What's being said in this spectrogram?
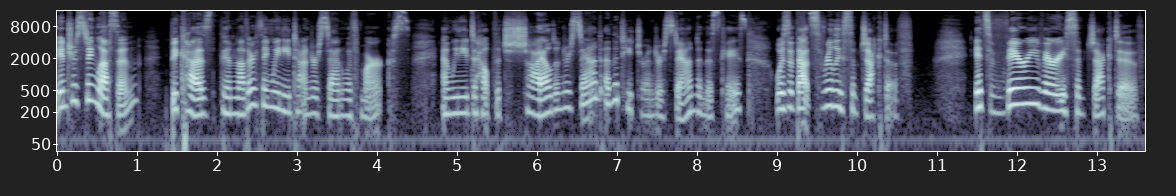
Interesting lesson because the another thing we need to understand with marks and we need to help the child understand and the teacher understand in this case was that that's really subjective. It's very very subjective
